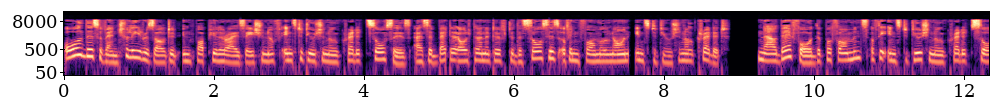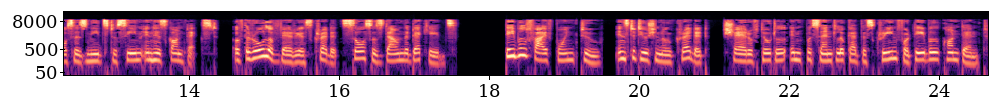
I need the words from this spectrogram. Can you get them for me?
All this eventually resulted in popularization of institutional credit sources as a better alternative to the sources of informal non-institutional credit. Now therefore the performance of the institutional credit sources needs to seen in his context of the role of various credit sources down the decades. Table 5.2 Institutional Credit Share of Total in percent Look at the screen for table content.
